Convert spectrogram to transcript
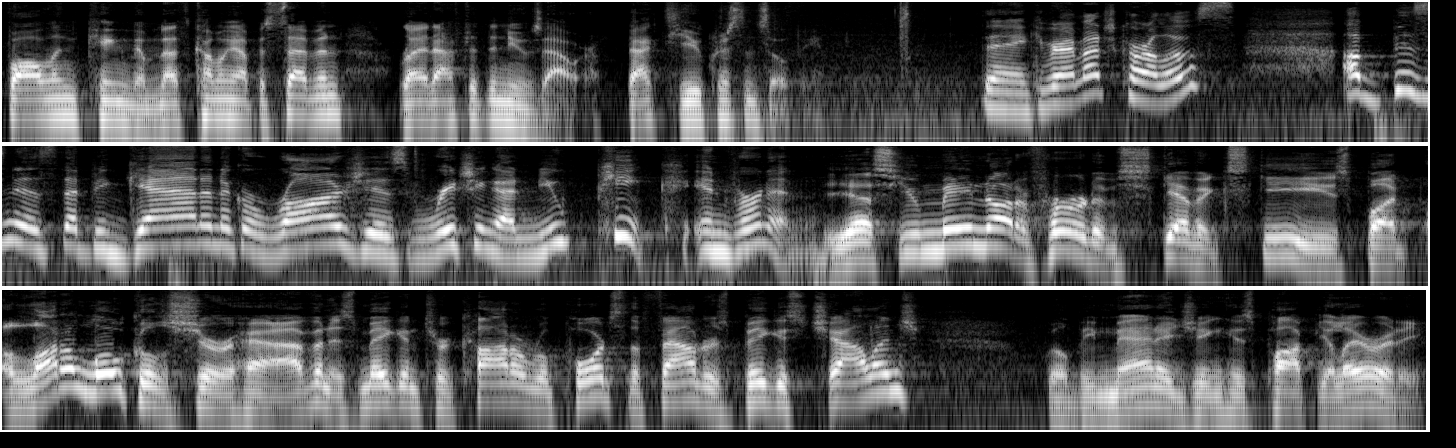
Fallen Kingdom. That's coming up at 7, right after the news hour. Back to you, Chris and Sophie. Thank you very much, Carlos. A business that began in a garage is reaching a new peak in Vernon. Yes, you may not have heard of Skevik Skis, but a lot of locals sure have. And as Megan Turcato reports, the founder's biggest challenge will be managing his popularity.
